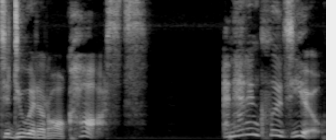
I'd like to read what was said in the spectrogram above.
to do it at all costs. And that includes you.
